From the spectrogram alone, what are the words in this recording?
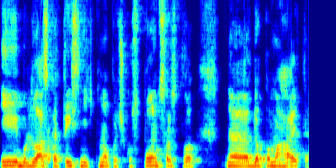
і, будь ласка, тисніть кнопочку спонсорство, е, допомагайте.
